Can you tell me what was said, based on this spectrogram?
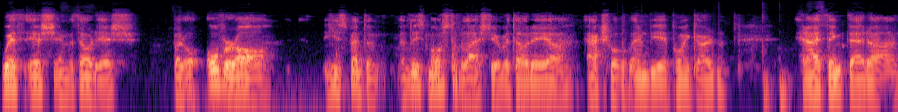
with Ish and without Ish. But overall, he spent the, at least most of last year without a uh, actual NBA point guard, and I think that uh,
